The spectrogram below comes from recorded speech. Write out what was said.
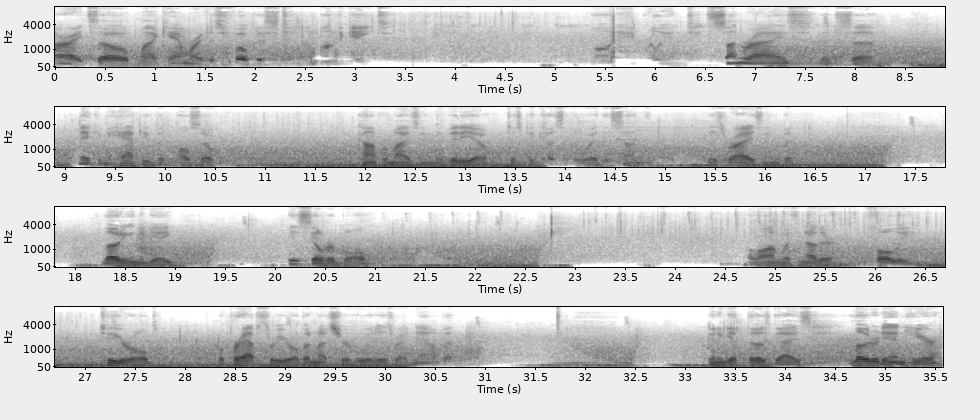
All right, so my camera is focused on the gate on a brilliant sunrise that's uh, making me happy, but also compromising the video just because of the way the sun is rising. But loading in the gate is Silver Bull, along with another Foley two-year-old or perhaps three-year-old. I'm not sure who it is right now, but I'm gonna get those guys loaded in here,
